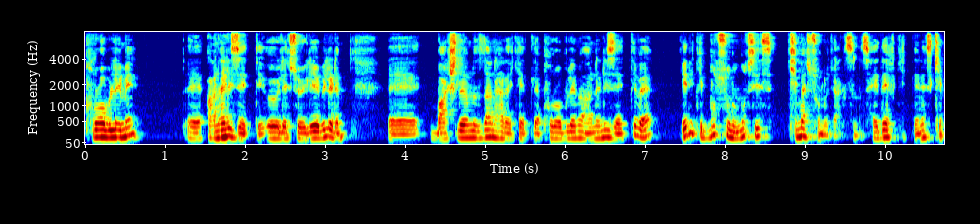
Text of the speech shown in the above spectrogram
problemi e, analiz etti öyle söyleyebilirim. E, başlığımızdan hareketle problemi analiz etti ve dedi ki bu sunumu siz kime sunacaksınız? Hedef kitleniz kim?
